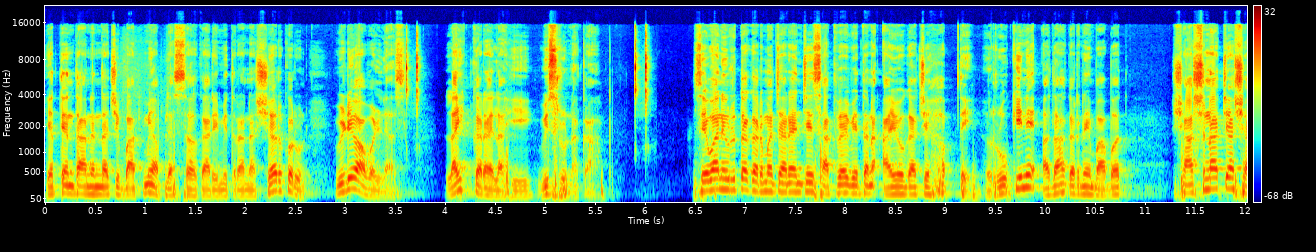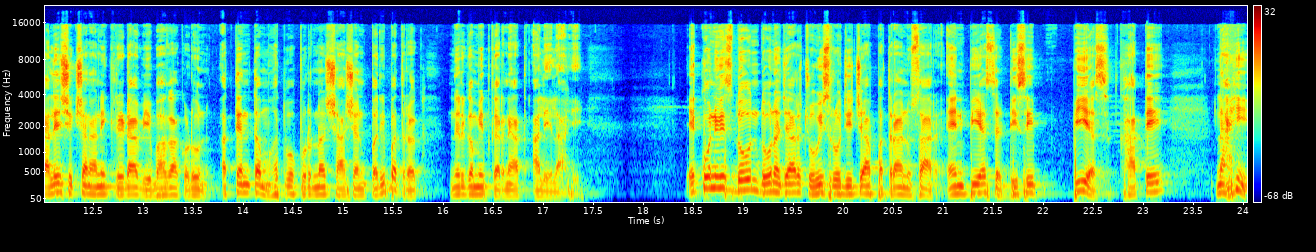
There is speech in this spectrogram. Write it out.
ही अत्यंत आनंदाची बातमी आपल्या सहकारी मित्रांना शेअर करून व्हिडिओ आवडल्यास लाईक करायलाही विसरू नका. सेवानिवृत्त कर्मचाऱ्यांचे सातव्या वेतन आयोगाचे हप्ते रोखीने अदा करण्याबाबत शासनाच्या शालेय शिक्षण आणि क्रीडा विभागाकडून अत्यंत महत्त्वपूर्ण शासन परिपत्रक निर्गमित करण्यात आलेलं आहे. एकोणवीस दोन दोन हजार चोवीस रोजीच्या पत्रानुसार N P S D C P S खाते नाही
